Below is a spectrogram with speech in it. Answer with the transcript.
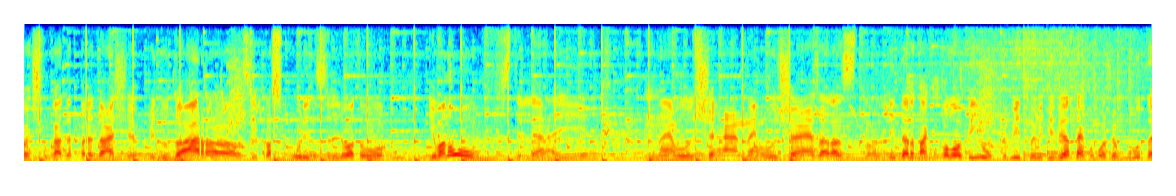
Треба шукати передачі під удар. Олексій Проскурін з льоту. Іванов стріляє і не влучає, не влучає. Зараз ну, лідер атаки Микола Обіюк. Відповідь від атаку може бути.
